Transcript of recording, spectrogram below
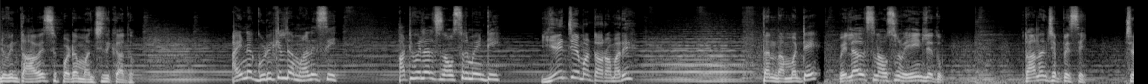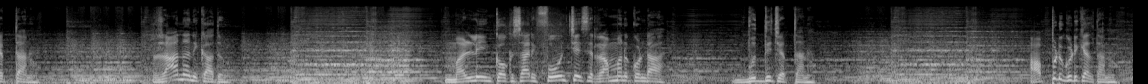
నువ్వు ఇంత ఆవేశపడడం మంచిది కాదు. అయినా గుడికి వెళ్ళడం మానేసి అటు వెళ్ళాల్సిన అవసరం ఏంటి? ఏం చేయమంటావురా మరి? తను రమ్మంటే వెళ్ళాల్సిన అవసరం ఏం లేదు. రానని చెప్పేసి చెప్తాను. రానని కాదు. మళ్ళీ ఇంకొకసారి ఫోన్ చేసి రమ్మనకుండా బుద్ధి చెప్తాను. అప్పుడు గుడికెళ్తాను.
